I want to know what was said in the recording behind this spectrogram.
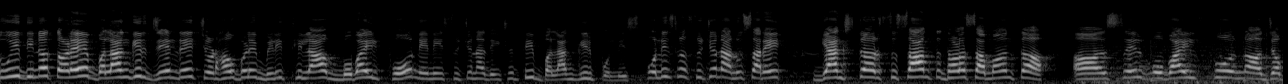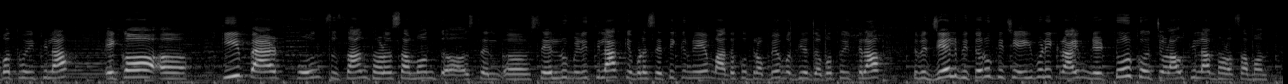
ଦୁଇ ଦିନ ତଳେ ବଲାଙ୍ଗୀର ଜେଲ୍ରେ ଚଢ଼ାଉ ବେଳେ ମିଳିଥିଲା ମୋବାଇଲ ଫୋନ୍ ଏନେଇ ସୂଚନା ଦେଇଛନ୍ତି ବଲାଙ୍ଗୀର ପୋଲିସ ପୋଲିସର ସୂଚନା ଅନୁସାରେ gangster Sushant Dhal Samant cell mobile phone ଜବତ ହୋଇଥିଲା ଏକ କିପ୍ୟାଡ୍ ଫୋନ୍ ସୁଶାନ୍ତ ଧଳ ସାମନ୍ତ ସେଲ୍ରୁ ମିଳିଥିଲା କେବଳ ସେତିକି ନୁହେଁ ମାଦକ ଦ୍ରବ୍ୟ ମଧ୍ୟ ଜବତ ହୋଇଥିଲା ତେବେ ଜେଲ୍ ଭିତରୁ କିଛି ଏହିଭଳି କ୍ରାଇମ୍ ନେଟୱାର୍କ ଚଳାଉଥିଲା ଧଳ ସାମନ୍ତ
